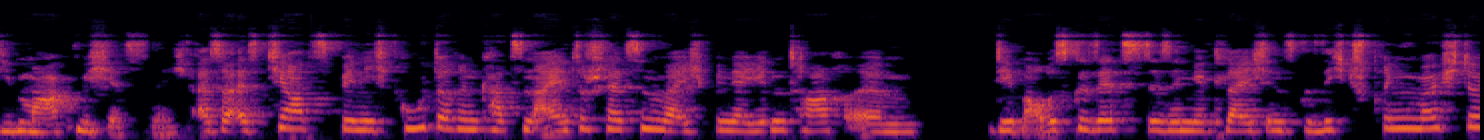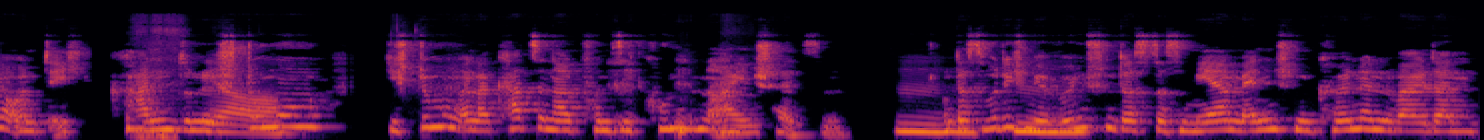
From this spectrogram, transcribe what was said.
die mag mich jetzt nicht. Also als Tierarzt bin ich gut darin, Katzen einzuschätzen, weil ich bin ja jeden Tag ähm, dem ausgesetzt, dass er mir gleich ins Gesicht springen möchte und ich kann so eine ja. Stimmung, die Stimmung einer Katze innerhalb von Sekunden einschätzen. Mhm. Und das würde ich mir mhm. wünschen, dass das mehr Menschen können, weil dann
